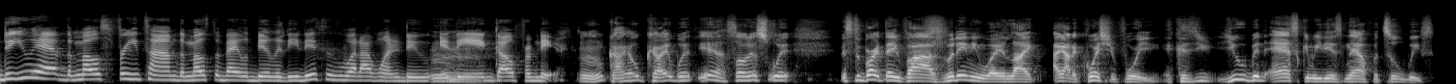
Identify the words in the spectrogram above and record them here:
do you have the most free time, the most availability? This is what I want to do, and then go from there. Mm, okay, okay, but yeah, so that's what It's the birthday vibes. But anyway, like I got a question for you because you you've been asking me this now for two weeks,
